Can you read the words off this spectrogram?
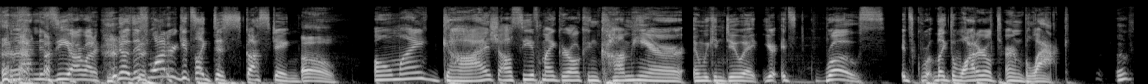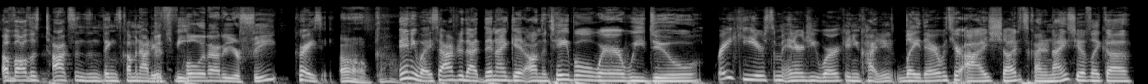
patented ZR water. No, this water gets like disgusting. oh, Oh my gosh! I'll see if my girl can come here and we can do it. You're, it's gross. It's gr- like the water will turn black of all the toxins and things coming out of your it's feet. pulling out of your feet? Crazy. Oh, God. Anyway, so after that, then I get on the table where we do Reiki or some energy work, and you kind of lay there with your eyes shut. It's kind of nice. You have like a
